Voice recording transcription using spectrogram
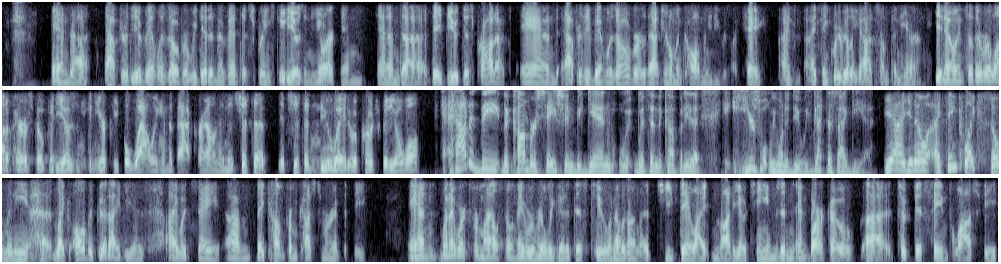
And uh, after the event was over, we did an event at Spring Studios in New York and and uh, debuted this product. And after the event was over, that gentleman called me and he was like, "Hey, I I think we really got something here." You know, and so there were a lot of Periscope videos, and you can hear people wowing in the background, and it's just a it's just a new way to approach video wall. How did the the conversation begin w- within the company that here's what we want to do? We've got this idea. Yeah, you know, I think like so many, like all the good ideas, I would say um, they come from customer empathy. And when I worked for Milestone, they were really good at this too. When I was on the Chief Da-Lite and Vaddio teams, and, and Barco uh, took this same philosophy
